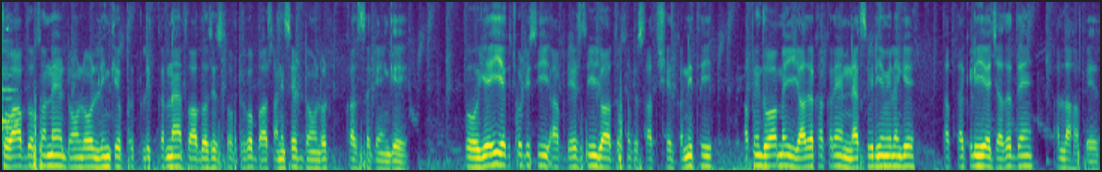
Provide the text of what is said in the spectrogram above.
तो आप दोस्तों ने डाउनलोड लिंक के ऊपर क्लिक करना है तो आप दोस्त इस सॉफ्टवेयर को बसानी से डाउनलोड कर सकेंगे। तो यही एक छोटी सी अपडेट थी, जो आप दोस्तों के साथ शेयर करनी थी। अपनी दुआ में याद रखा करें। नेक्स्ट वीडियो मिलेंगे। तब तक के लिए इजाज़त दें। अल्लाह हाफिज़।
